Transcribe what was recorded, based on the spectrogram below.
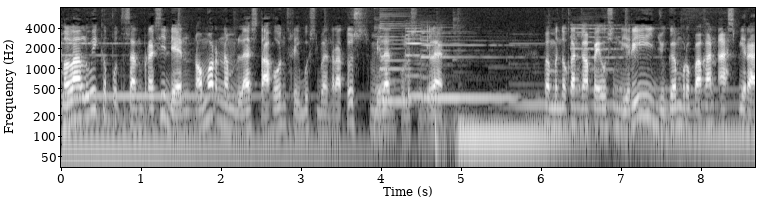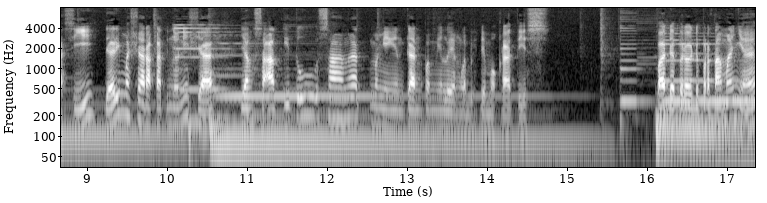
melalui keputusan Presiden nomor 16 tahun 1999. Pembentukan KPU sendiri juga merupakan aspirasi dari masyarakat Indonesia yang saat itu sangat menginginkan pemilu yang lebih demokratis. Pada periode pertamanya,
